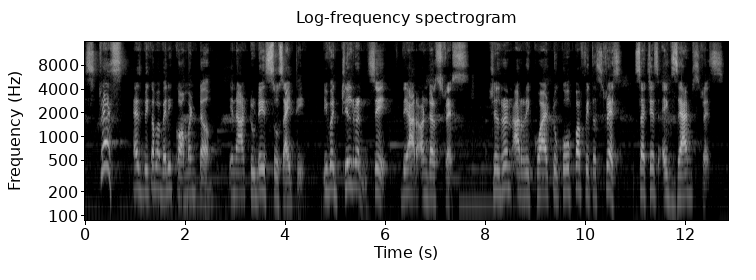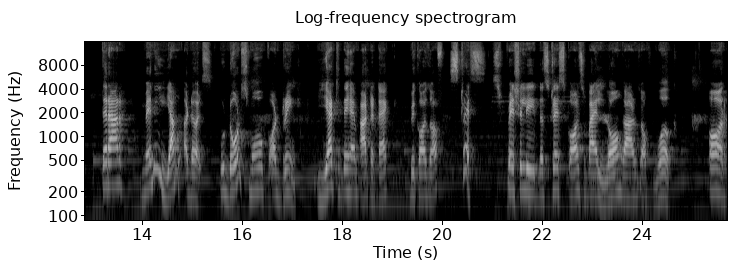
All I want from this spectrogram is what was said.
Stress has become a very common term in our today's society. Even children say they are under stress. Children are required to cope up with the stress such as exam stress. There are many young adults who don't smoke or drink, yet they have heart attack because of stress, especially the stress caused by long hours of work or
